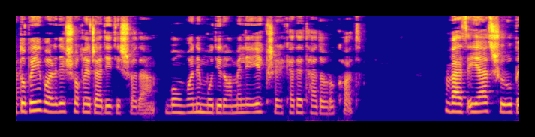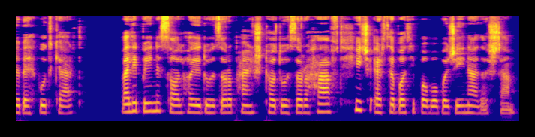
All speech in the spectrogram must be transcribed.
دوبه وارد شغل جدیدی شدم به عنوان مدیرعامل یک شرکت تدارکات. وضعیت شروع به بهبود کرد ولی بین سالهای 2005 تا 2007 هیچ ارتباطی با باباجی نداشتم.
